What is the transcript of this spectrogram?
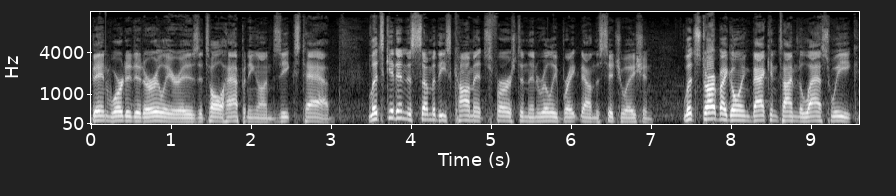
Ben worded it earlier is it's all happening on Zeke's tab. Let's get into some of these comments first and then really break down the situation. Let's start by going back in time to last week.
